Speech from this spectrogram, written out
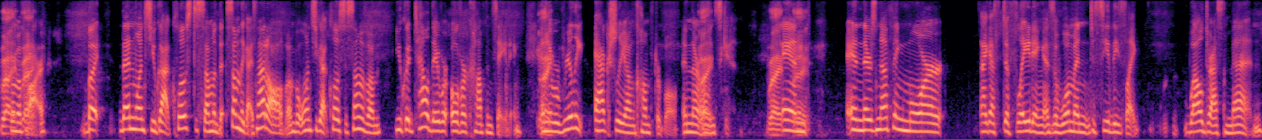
Right, from right. afar but then once you got close to some of the some of the guys not all of them but once you got close to some of them you could tell they were overcompensating and Right. they were really actually uncomfortable in their own skin Right. and right. and there's nothing more i guess deflating as a woman to see these like well-dressed men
